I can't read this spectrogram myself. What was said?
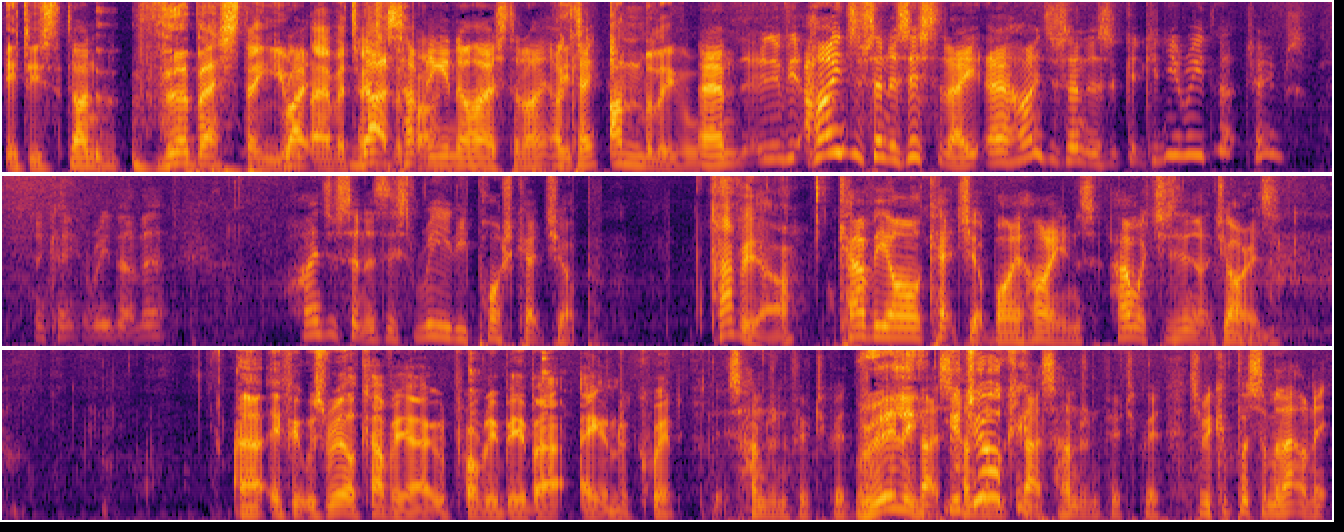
It is Done. the best thing you right, ever taste. that's happening pie. in house tonight. It's Okay. unbelievable. Um, Heinz have sent us this today. Uh, Heinz have sent us. c- Can you read that, James? Okay, read that there. Heinz have sent us this really posh ketchup, Caviar. caviar ketchup by Heinz. How much do you think that jar is? Uh, if it was real caviar, it would probably be about eight hundred quid. It's 150 quid. Really? That's You're joking? That's 150 quid. So we could put some of that on it,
